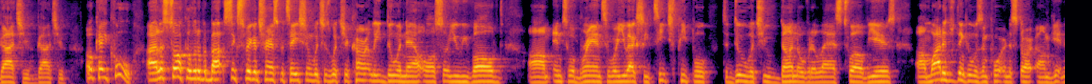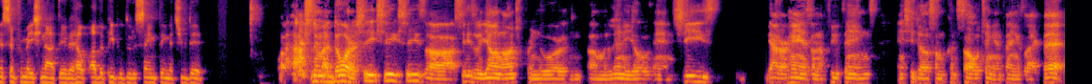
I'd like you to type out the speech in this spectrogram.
Got you, got you. Okay, cool. All right, let's talk a little bit about Six Figure Transportation, which is what you're currently doing now. Also, you've evolved um, into a brand to where you actually teach people to do what you've done over the last 12 years. Um, why did you think it was important to start um, getting this information out there to help other people do the same thing that you did? Well, actually, my daughter, she she she's uh she's a young entrepreneur, a millennial, and she's got her hands on a few things, and she does some consulting and things like that.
